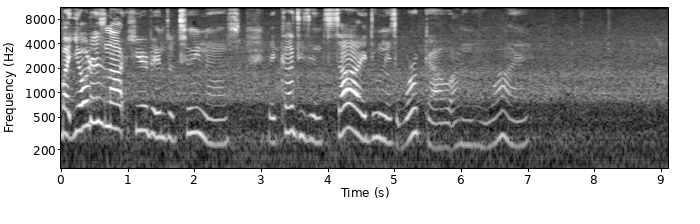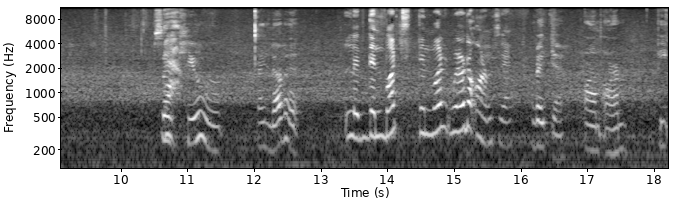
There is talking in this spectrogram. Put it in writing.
But Yoda's not here to entertain us because he's inside doing his workout. I don't know why. So Yeah. cute. I love it. Look, then what? Then what? Where are the arms then? Right there. Arm, arm, feet.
